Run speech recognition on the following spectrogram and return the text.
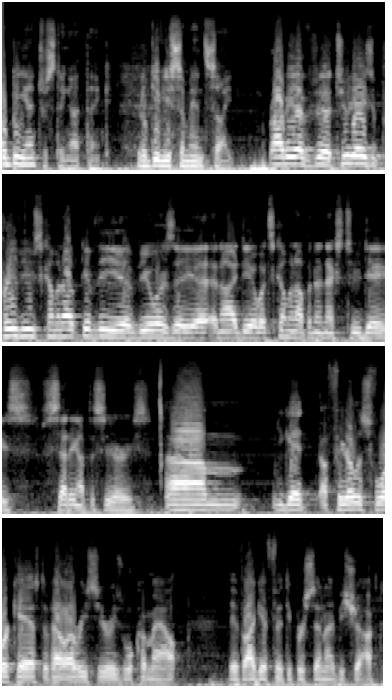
it'll be interesting. I think it'll give you some insight. Robbie, you have uh, two days of previews coming up. Give the uh, viewers a, uh, an idea what's coming up in the next two days, setting up the series. Um, you get a fearless forecast of how every series will come out. If I get 50%, I'd be shocked.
